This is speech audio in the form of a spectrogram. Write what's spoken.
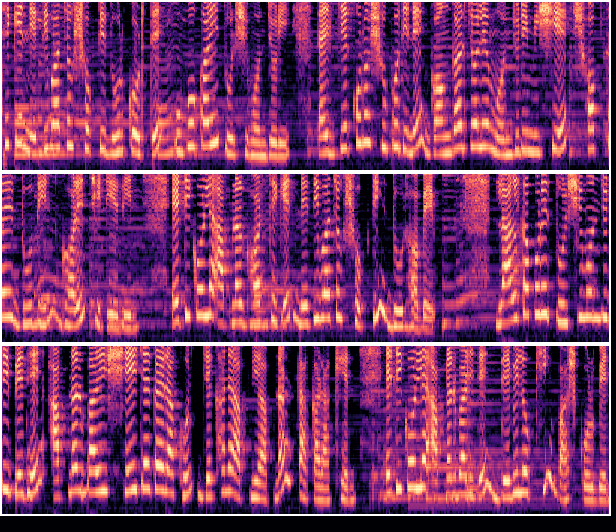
থেকে নেতিবাচক শক্তি দূর করতে উপকারী তুলসী মঞ্জুরি। তাই যে কোনো শুভ দিনে গঙ্গার জলে মঞ্জুরি মিশিয়ে সপ্তাহে দুদিন ঘরে ছিটিয়ে দিন। এটি করলে আপনার ঘর থেকে নেতিবাচক শক্তি দূর হবে। লাল কাপড়ে তুলসী মঞ্জুরি বেঁধে আপনার বাড়ির সেই জায়গায় রাখুন যেখানে আপনি আপনার টাকা রাখেন। এটি করলে আপনার বাড়িতে দেবী লক্ষ্মী বাস করবেন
